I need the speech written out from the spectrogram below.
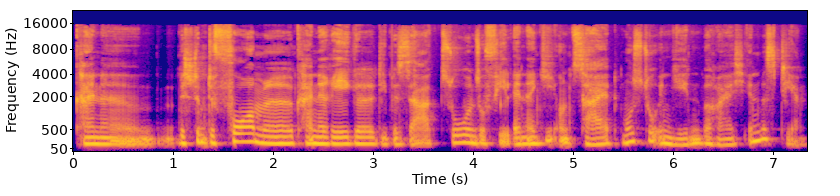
keine bestimmte Formel, keine Regel, die besagt, so und so viel Energie und Zeit musst du in jeden Bereich investieren.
